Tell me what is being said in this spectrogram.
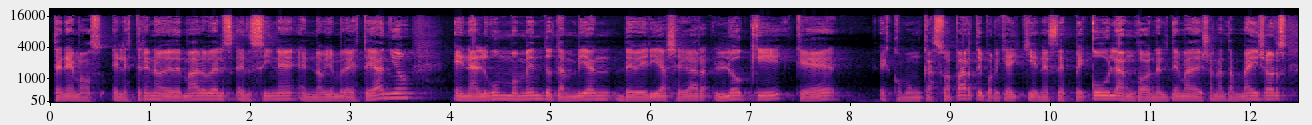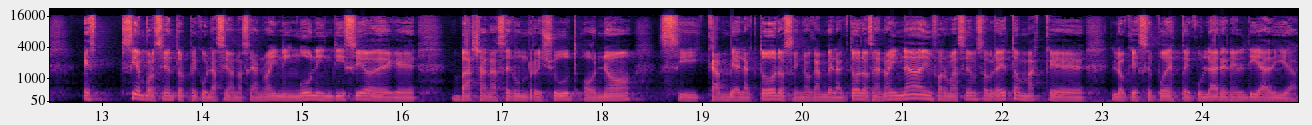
tenemos el estreno de The Marvels en cine en noviembre de este año. En algún momento también debería llegar Loki, que es como un caso aparte porque hay quienes especulan con el tema de Jonathan Majors es 100% especulación, o sea, no hay ningún indicio de que vayan a hacer un reshoot o no, si cambia el actor o si no cambia el actor, o sea, no hay nada de información sobre esto más que lo que se puede especular en el día a día.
